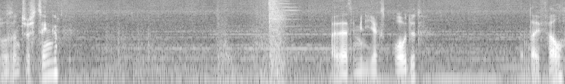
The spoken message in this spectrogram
That was interesting. By that I mean he exploded. And I fell.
